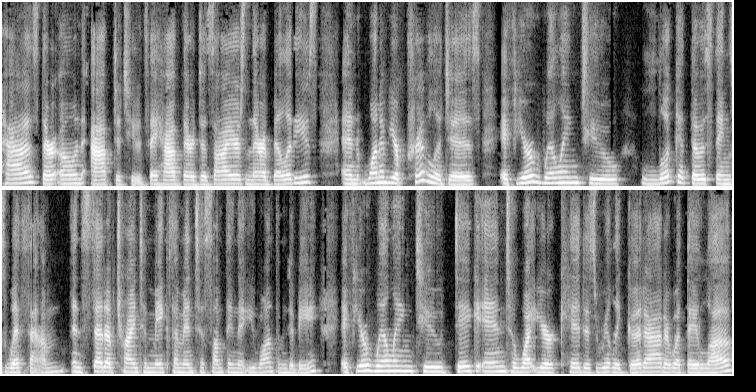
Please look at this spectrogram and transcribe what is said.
has their own aptitudes. They have their desires and their abilities. And one of your privileges, if you're willing to look at those things with them instead of trying to make them into something that you want them to be. If you're willing to dig into what your kid is really good at or what they love,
